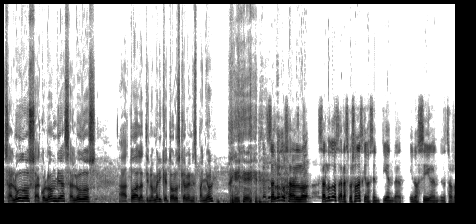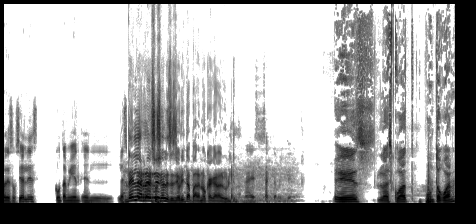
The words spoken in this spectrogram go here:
saludos a Colombia, saludos a toda Latinoamérica y todos los que hablan español. Saludos a, lo- saludos a las personas que nos entiendan y nos sigan en nuestras redes sociales, como también en la De las redes sociales desde ahorita para no cagar al último. Ah, Exactamente. Es la squad.one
